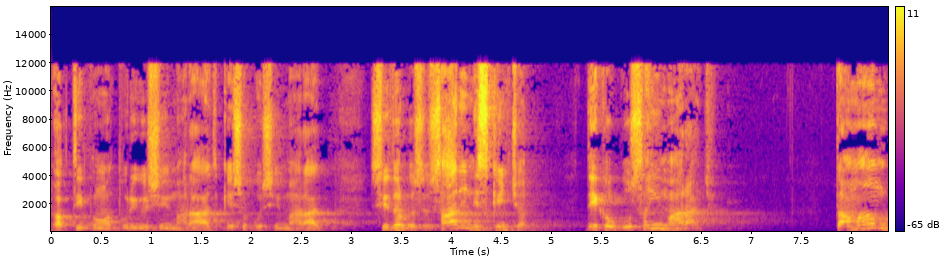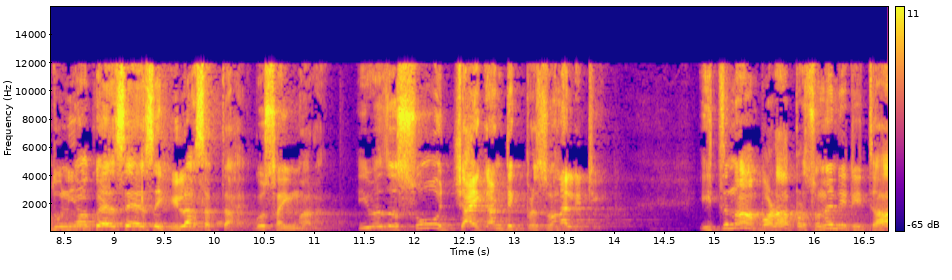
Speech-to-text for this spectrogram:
भक्ति प्रमोद, पुरी गोस्वी महाराज, केशव गोस्वी महाराज, श्रीधर गोस्वी, सारे निष्किंचन। देखो गोसाई महाराज, तमाम दुनिया को ऐसे ऐसे हिला सकता है Gosai Maharaj. He was a so gigantic personality इतना बड़ा पर्सनैलिटी था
